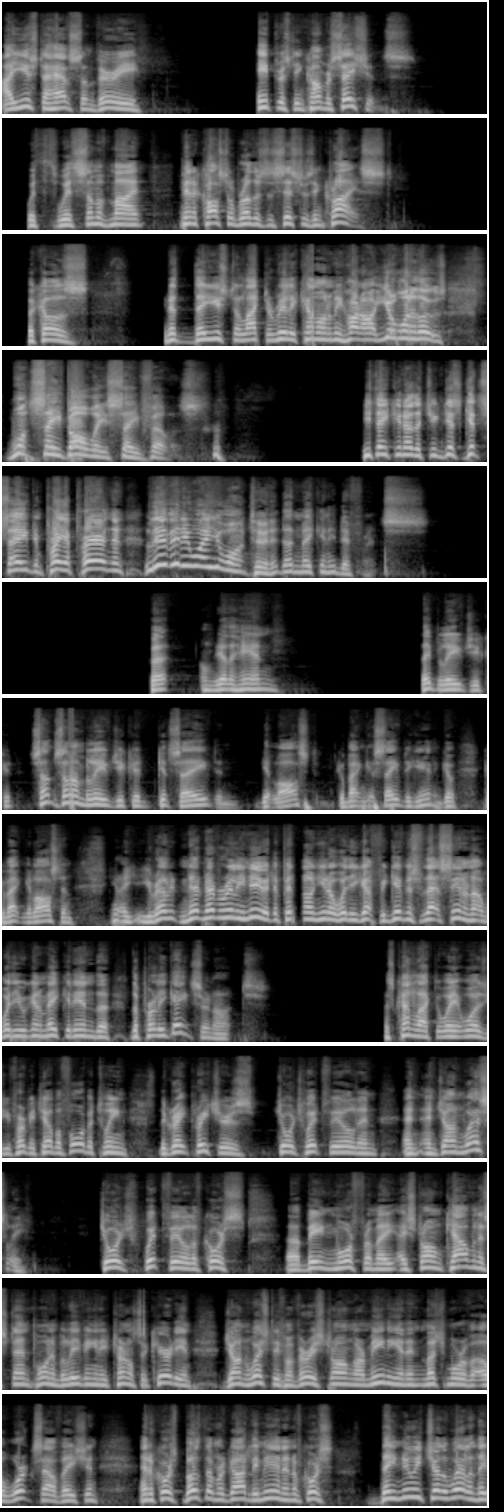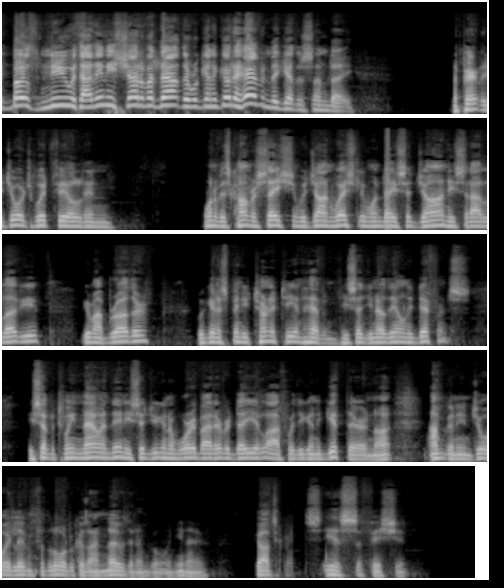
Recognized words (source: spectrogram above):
I used to have some very interesting conversations with, with some of my Pentecostal brothers and sisters in Christ because you know they used to like to really come on to me hard. Oh, you're one of those once saved, always saved fellas. You think you know that you can just get saved and pray a prayer and then live any way you want to, and it doesn't make any difference. But on the other hand, they believed you could, some, some of them believed you could get saved and get lost and go back and get saved again and go, go back and get lost. And, you know, you really, never really knew it depending on, you know, whether you got forgiveness for that sin or not, whether you were going to make it in the, the pearly gates or not. That's kind of like the way it was, you've heard me tell before, between the great preachers George Whitefield and, and, and John Wesley. George Whitefield, of course, uh, being more from a, a strong Calvinist standpoint and believing in eternal security, and John Wesley from a very strong Arminian and much more of a, a work salvation. And of course, both of them are godly men, and of course, they knew each other well, and they both knew without any shadow of a doubt they were going to go to heaven together someday. And apparently, George Whitefield, in one of his conversations with John Wesley one day, said, John, he said, I love you. You're my brother. we're going to spend eternity in heaven. He said, You know the only difference? He said, Between now and then, he said, You're going to worry about every day of your life, whether you're going to get there or not. I'm going to enjoy living for the Lord because I know that I'm going, you know. God's grace is sufficient.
